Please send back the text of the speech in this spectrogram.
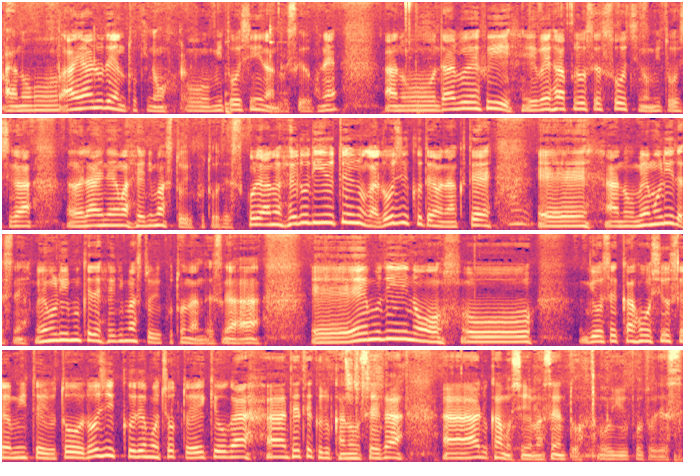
あの IR デーの時の見通しなんですけどもね、あの WFE、ウエハープロセス装置の見通しが来年は減りますということです。これ、あの減る理由というのがロジックではなくて、はい、えー、あのメモリーですね、メモリー向けで減りますということなんですが、えー、AMD の業績下方修正を見ていると、ロジックでもちょっと影響が出てくる可能性があるかもしれませんということです。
